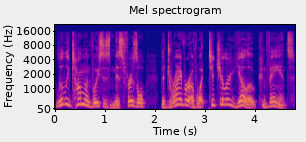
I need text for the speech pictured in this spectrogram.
Lily Tomlin voices Miss Frizzle, the driver of what titular yellow conveyance?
